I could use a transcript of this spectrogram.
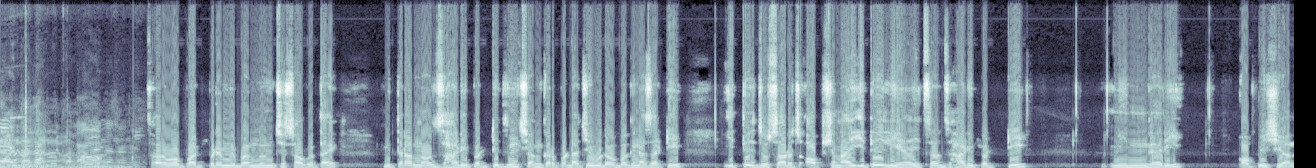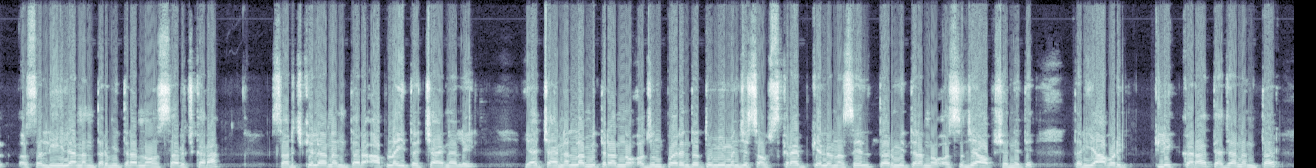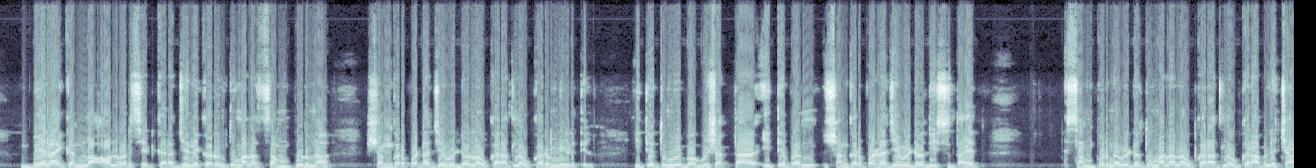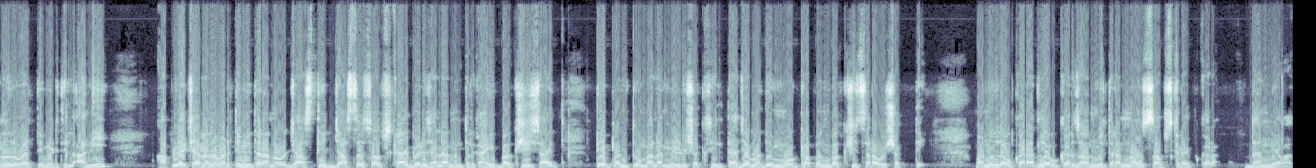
सर्व पटप्रेमी बंधूंचे स्वागत आहे. मित्रांनो झाडीपट्टीतील शंकरपटाचे व्हिडिओ बघण्यासाठी इथे जो सर्च ऑप्शन आहे इथे लिहायचं झाडीपट्टी मिनघरी ऑफिशियल. असं लिहिल्यानंतर मित्रांनो सर्च करा. सर्च केल्यानंतर आपला इथं चॅनल येईल. या चॅनलला मित्रांनो अजूनपर्यंत तुम्ही म्हणजे सबस्क्राईब केलं नसेल तर मित्रांनो असं जे ऑप्शन येते तर यावर क्लिक करा. त्याच्यानंतर बेल आयकनला ऑलवर सेट करा जेणेकरून तुम्हाला संपूर्ण शंकरपटाचे व्हिडिओ लवकरात लवकर मिळतील. इथे तुम्ही बघू शकता इथे पण शंकरपटाचे व्हिडिओ दिसत आहेत. संपूर्ण व्हिडिओ तुम्हाला लवकरात लवकर आपल्या चॅनलवरती मिळतील. आणि आपल्या चॅनलवरती मित्रांनो जास्तीत जास्त सबस्क्रायबर झाल्यानंतर काही बक्षीस आहेत ते पण तुम्हाला मिळू शकतील. त्याच्यामध्ये मोठं पण बक्षीस राहू शकते. म्हणून लवकरात लवकर जाऊन मित्रांनो सबस्क्राईब करा. धन्यवाद.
